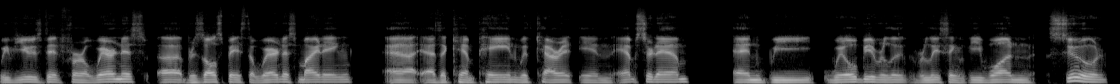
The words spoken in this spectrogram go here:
We've used it for awareness, uh, results based awareness mining uh, as a campaign with Carrot in Amsterdam. And we will be re- releasing V1 soon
